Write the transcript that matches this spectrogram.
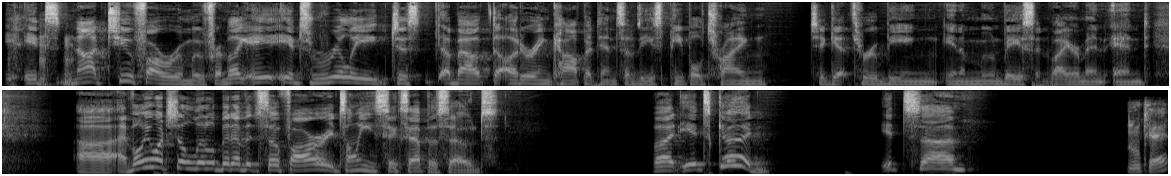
it's not too far removed from like it, it's really just about the utter incompetence of these people trying to get through being in a moon base environment. And uh, i've only watched a little bit of it so far. It's only six episodes. But it's good. It's uh Okay.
